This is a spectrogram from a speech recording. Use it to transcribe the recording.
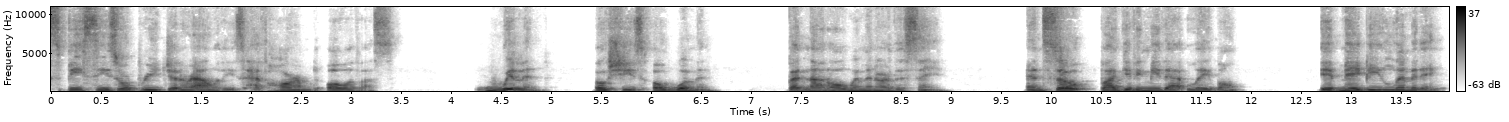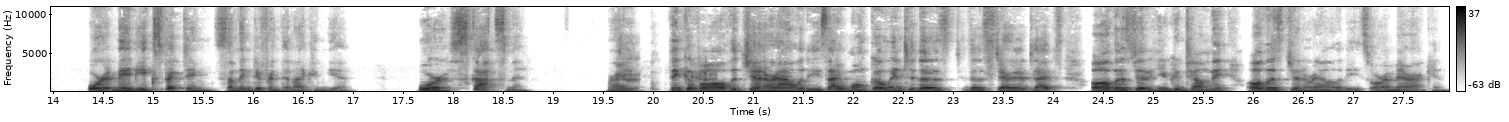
species or breed generalities have harmed all of us. Women, oh, she's a woman, but not all women are the same. And so, by giving me that label, it may be limiting or it may be expecting something different than I can give or Scotsman, right? Think of all the generalities. I won't go into those those stereotypes. All those you can tell me all those generalities or American.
